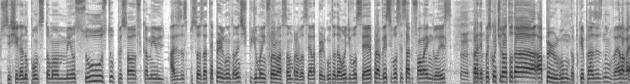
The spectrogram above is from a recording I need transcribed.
você chega no ponto, você toma meio susto, o pessoal fica meio. Às vezes as pessoas até perguntam, antes de pedir uma informação para você, ela pergunta de onde você é para ver se você sabe falar inglês, uhum. para depois continuar toda a pergunta, porque às vezes não ela vai,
